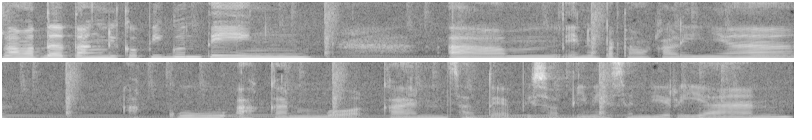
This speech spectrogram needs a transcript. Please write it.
Selamat datang di Kopi Gunting. Um, ini pertama kalinya aku akan membawakan satu episode ini sendirian.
